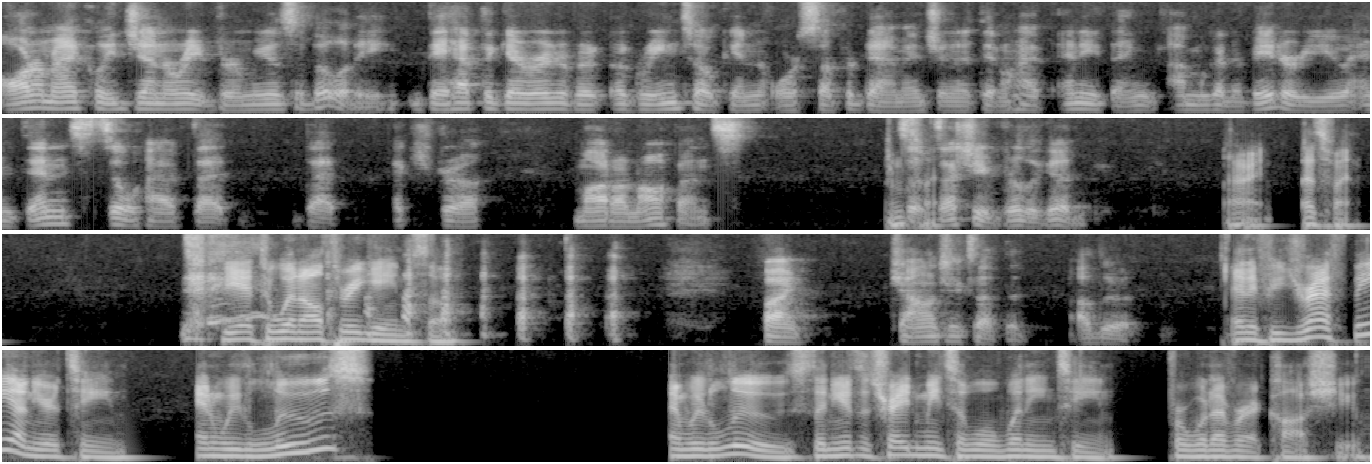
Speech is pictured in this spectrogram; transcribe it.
automatically generate Vermeil's ability. They have to get rid of a, a green token or suffer damage, and if they don't have anything, I'm going to Vader you, and then still have that that extra mod on offense. That's so fine. it's actually really good. All right, that's fine. You have to win all three games though. Fine, challenge accepted. I'll do it. And if you draft me on your team and we lose, and we lose, then you have to trade me to a winning team for whatever it costs you.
